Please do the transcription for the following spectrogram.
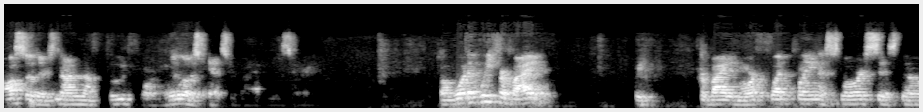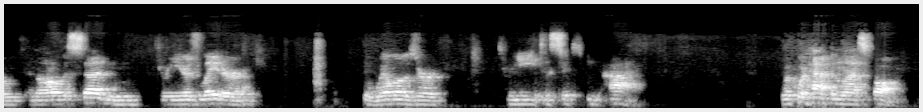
Also, there's not enough food for them. Willows can't survive in this area. But what have we provided? We provided more floodplain, a slower system, and all of a sudden, three years later, the willows are three to six feet high. Look what happened last fall.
